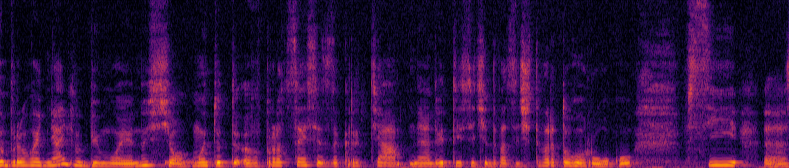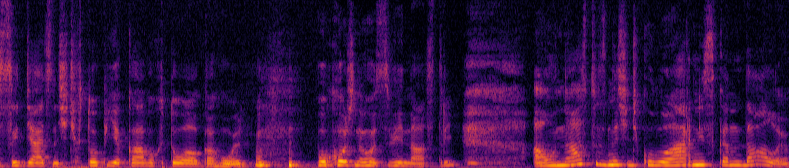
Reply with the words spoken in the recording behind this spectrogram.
Доброго дня, любі мої. Ну що, ми тут в процесі закриття е, 2024 року. Всі е, сидять, значить, хто п'є каву, хто алкоголь. У кожного свій настрій. А у нас тут, значить, кулуарні скандали.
